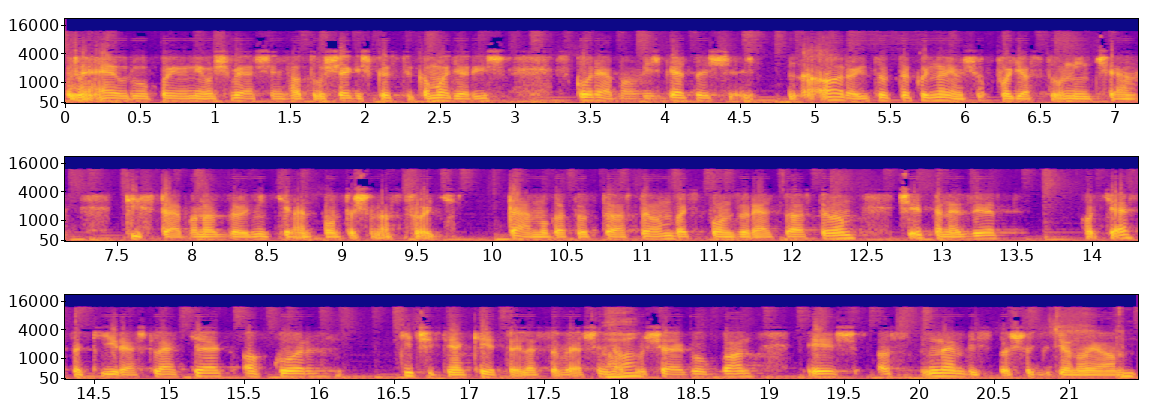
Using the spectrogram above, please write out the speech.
Európai Uniós versenyhatóság, és köztük a magyar is, ezt korábban vizsgálta, és arra jutottak, hogy nagyon sok fogyasztó nincsen tisztában azzal, hogy mit jelent pontosan az, hogy támogatott tartalom, vagy szponzorált tartalom, és éppen ezért, hogyha ezt a kiírást látják, akkor kicsit ilyen kétel lesz a versenyhatóságokban, és az nem biztos, hogy ugyanolyan.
